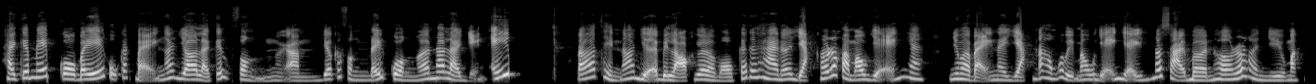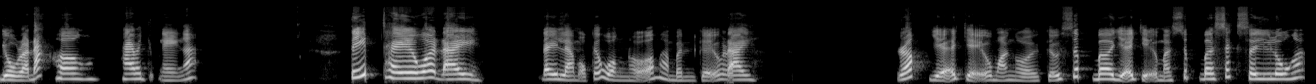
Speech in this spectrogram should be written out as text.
hai cái mép cô bé của các bạn á, do là cái phần, um, do cái phần đáy quần á, nó là dạng ép. Đó, thì nó dễ bị lọt vô là một, cái thứ hai nữa giặt nó rất là mau giãn nha, nhưng mà bạn này giặt nó không có bị mau giãn vậy, nó xài bền hơn rất là nhiều, mặc dù là đắt hơn hai ba chục ngàn á. Tiếp theo á, đây, đây là một cái quần nữa mà mình, kiểu, đây rất dễ chịu mọi người, kiểu, super dễ chịu mà super sexy luôn á,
